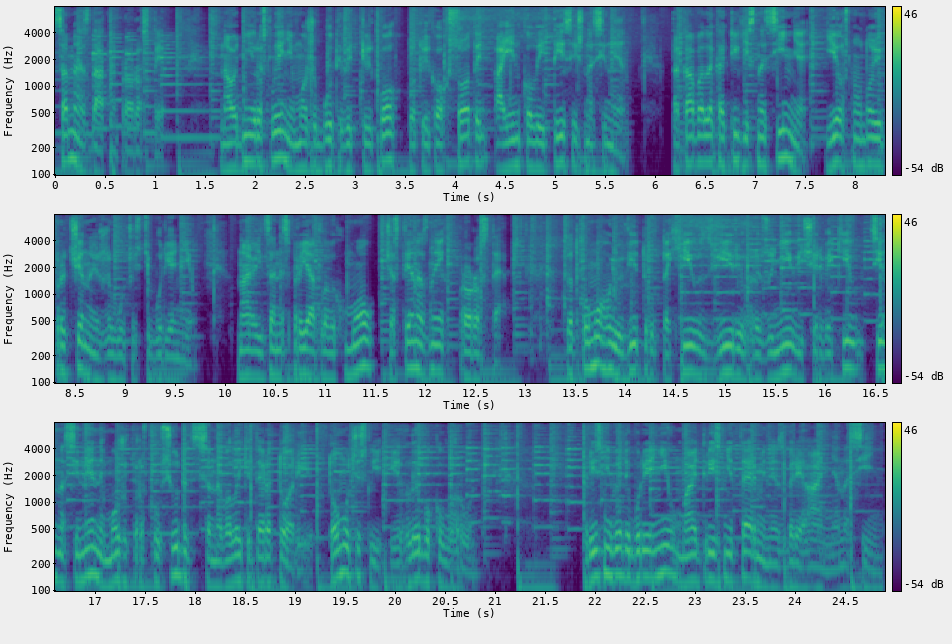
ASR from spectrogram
саме здатне прорости. На одній рослині може бути від кількох до кількох сотень, а інколи й тисяч насінин. Така велика кількість насіння є основною причиною живучості бур'янів. Навіть за несприятливих умов частина з них проросте. За допомогою вітру, птахів, звірів, гризунів і черв'яків ці насінини можуть розповсюдитися на великі території, в тому числі і глибоко в ґрунт. Різні види бур'янів мають різні терміни зберігання насіння.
